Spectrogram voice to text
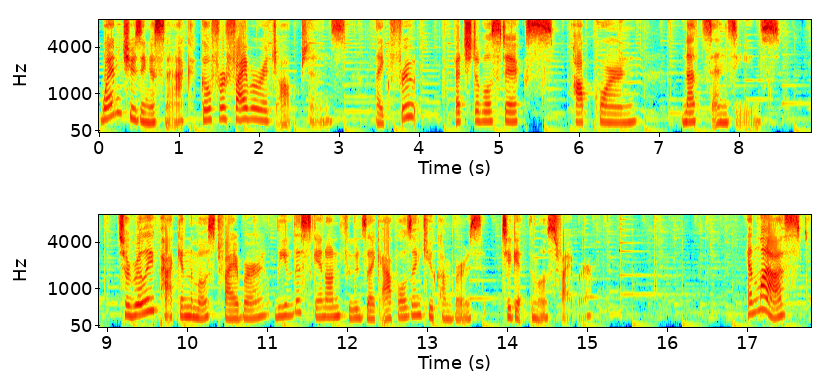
When choosing a snack, go for fiber rich options like fruit, vegetable sticks, popcorn, nuts, and seeds. To really pack in the most fiber, leave the skin on foods like apples and cucumbers to get the most fiber. And last,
